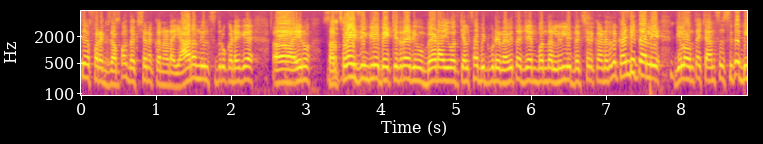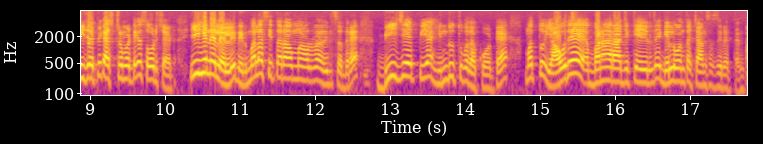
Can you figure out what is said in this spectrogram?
ಸೇ ಫಾರ್ ಎಕ್ಸಾಂಪಲ್ ದಕ್ಷಿಣ ಕನ್ನಡ, ಯಾರನ್ನು ನಿಲ್ಸಿದ್ರು ಕಡೆಗೆ ಏನು ಸರ್ಪ್ರೈಸಿಂಗ್ಲಿ ಬೇಕಿದ್ರೆ ನೀವು ಬೇಡ, ಇವತ್ತು ಕೆಲಸ ಬಿಟ್ಬಿಡಿ, ನವಿತಾ ಜೈನ್ ಬಂದಲ್ಲಿ ನಿಲ್ಲಿ ದಕ್ಷಿಣ ಕನ್ನಡದಲ್ಲಿ ಖಂಡಿತ ಅಲ್ಲಿ ಗೆಲ್ಲುವಂಥ ಚಾನ್ಸಸ್ ಇದೆ, ಬಿಜೆಪಿಗೆ ಅಷ್ಟರ ಮಟ್ಟಿಗೆ ಸೋರ್ಚಾಟ್ ಈ ಹಿನ್ನೆಲೆಯಲ್ಲಿ ನಿರ್ಮಲಾ ಸೀತಾರಾಮನ್ ಅವರನ್ನ ನಿಲ್ಸಿದ್ರೆ ಬಿಜೆಪಿಯ ಹಿಂದುತ್ವದ ಕೋಟೆ ಮತ್ತು ಯಾವುದೇ ಬಣ ರಾಜಕೀಯ ಇಲ್ಲದೆ ಗೆಲ್ಲುವಂತ ಚಾನ್ಸಸ್ ಇರುತ್ತೆ ಅಂತ.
